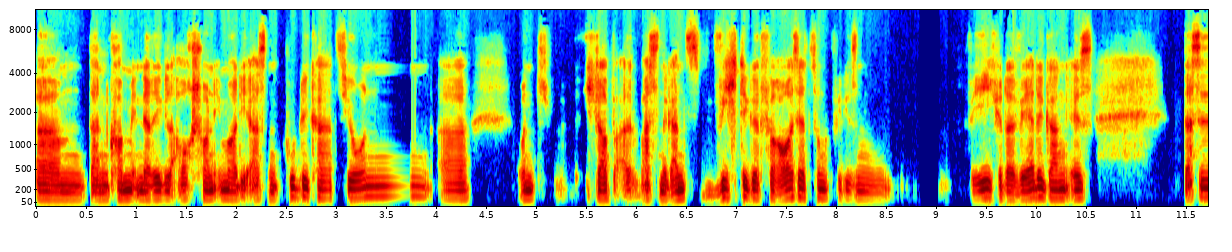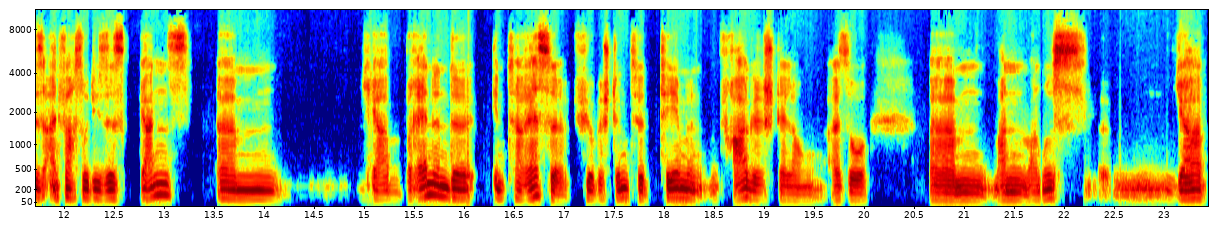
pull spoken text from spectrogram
Ähm, dann kommen in der Regel auch schon immer die ersten Publikationen. Äh, und ich glaube, was eine ganz wichtige Voraussetzung für diesen Weg oder Werdegang ist, das ist einfach so dieses ganz ähm, ja brennende Interesse für bestimmte Themen und Fragestellungen. Also ähm, man, man muss ähm, ja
